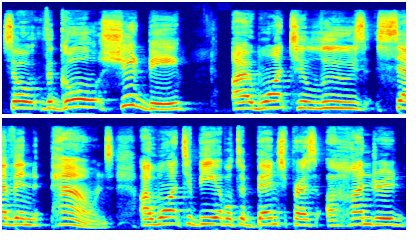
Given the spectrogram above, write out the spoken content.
So the goal should be I want to lose seven pounds. I want to be able to bench press a 100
